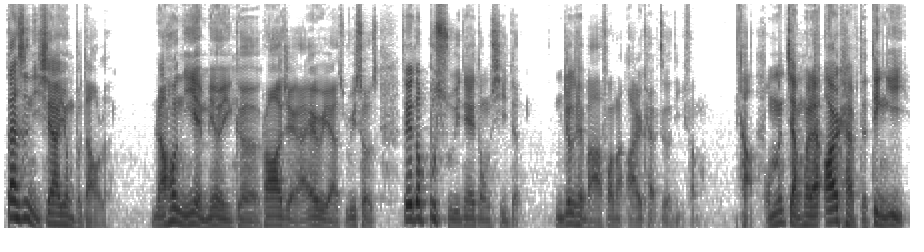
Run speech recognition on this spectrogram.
但是你现在用不到了，然后你也没有一个 project areas resource 这些都不属于那些东西的，你就可以把它放到 archive 这个地方。好，我们讲回来 archive 的定义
